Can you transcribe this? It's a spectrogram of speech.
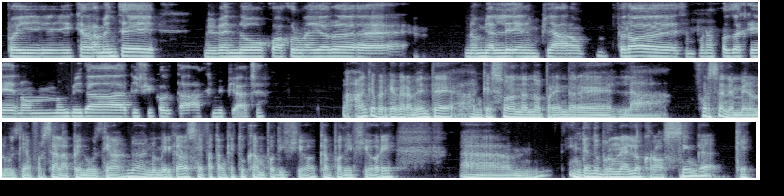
Poi chiaramente vivendo qua a Courmayeur eh, non mi alleno in piano, però è sempre una cosa che non, non mi dà difficoltà, che mi piace. Ma anche perché veramente, anche solo andando a prendere la, forse nemmeno l'ultima, forse la penultima, no, non mi ricordo se hai fatto anche tu Campo, Fio- Campo dei Fiori, uh, intendo Brunello Crossing, che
